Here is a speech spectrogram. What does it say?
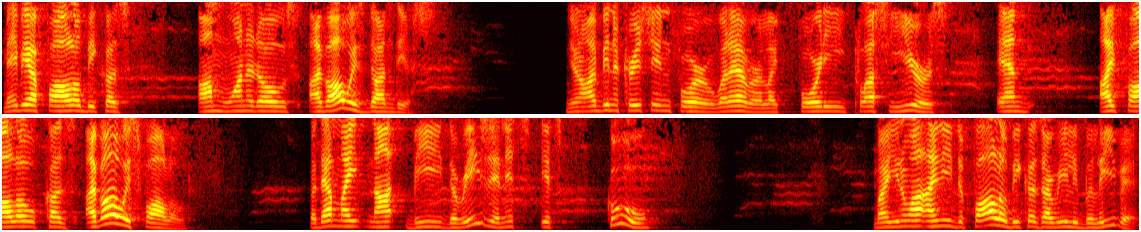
Maybe I follow because I'm one of those, I've always done this. You know, I've been a Christian for whatever, like 40 plus years, and I follow because I've always followed. But that might not be the reason. It's, it's cool. But you know what? I need to follow because I really believe it.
